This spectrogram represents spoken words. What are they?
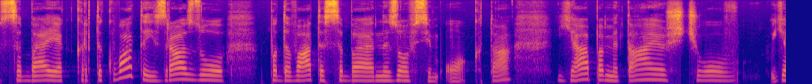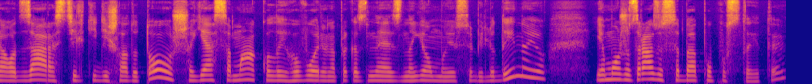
себе як критикувати і зразу подавати себе не зовсім ок. Та? Я пам'ятаю, що я от зараз тільки дійшла до того, що я сама, коли говорю, наприклад, з незнайомою собі людиною, я можу зразу себе попустити,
